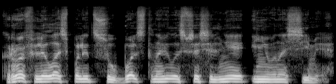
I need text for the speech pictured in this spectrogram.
Кровь лилась по лицу, боль становилась все сильнее и невыносимее.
